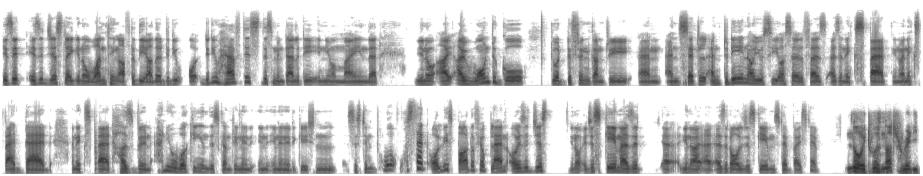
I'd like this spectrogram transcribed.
is it is it just like you know one thing after the other? Did you did you have this this mentality in your mind that you know i i want to go to a different country and and settle and today now you see yourself as as an expat you know an expat dad an expat husband and you're working in this country in, in, in an educational system was that always part of your plan or is it just you know it just came as it uh, you know as it all just came step by step No, it was not really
